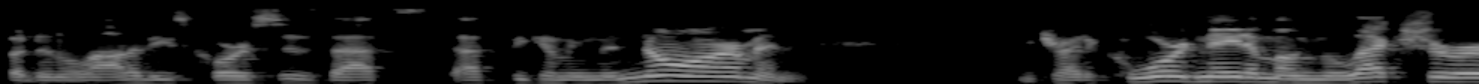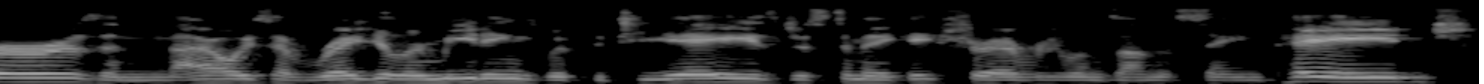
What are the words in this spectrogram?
but in a lot of these courses, that's that's becoming the norm, and we try to coordinate among the lecturers, and I always have regular meetings with the TAs just to make sure everyone's on the same page.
